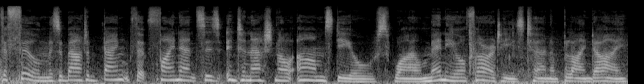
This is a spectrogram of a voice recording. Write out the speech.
The film is about a bank that finances international arms deals, while many authorities turn a blind eye.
